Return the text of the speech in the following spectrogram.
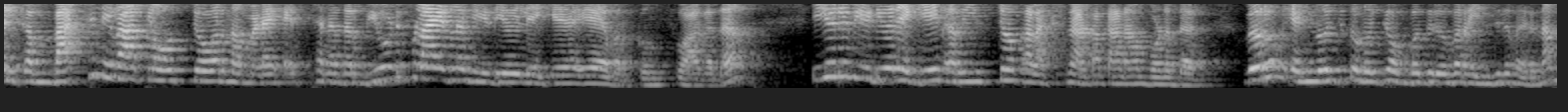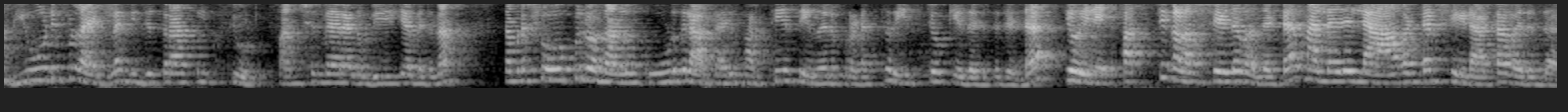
Welcome back to Niva close store നമ്മുടെ എച്ച് അനദർ ബ്യൂട്ടിഫുൾ ആയിട്ടുള്ള വീഡിയോയിലേക്ക് ഏവർക്കും സ്വാഗതം. ഈ ഒരു വീഡിയോയിൽ അഗെയിൻ റീസ്റ്റോ കളക്ഷൻ ആട്ടോ കാണാൻ പോണത്. വെറും എണ്ണൂറ്റി തൊണ്ണൂറ്റി ഒമ്പത് രൂപ റേഞ്ചിൽ വരുന്ന ബ്യൂട്ടിഫുൾ ആയിട്ടുള്ള വിചിത്ര സിൽക്ക് സ്യൂട്ട് ഫംഗ്ഷൻ വെയർ ആയിട്ട് ഉപയോഗിക്കാൻ പറ്റുന്ന നമ്മുടെ ഷോപ്പിൽ ഒന്നാണെങ്കിലും കൂടുതൽ ആൾക്കാരും പർച്ചേസ് ചെയ്യുന്ന ഒരു പ്രൊഡക്റ്റ് റീസ്റ്റോക്ക് ചെയ്തെടുത്തിട്ടുണ്ട്. വീഡിയോയിലെ ഫസ്റ്റ് കളർ ഷെയ്ഡ് വന്നിട്ട് നല്ലൊരു ലാവണ്ടർ ഷെയ്ഡാട്ടോ വരുന്നത്.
